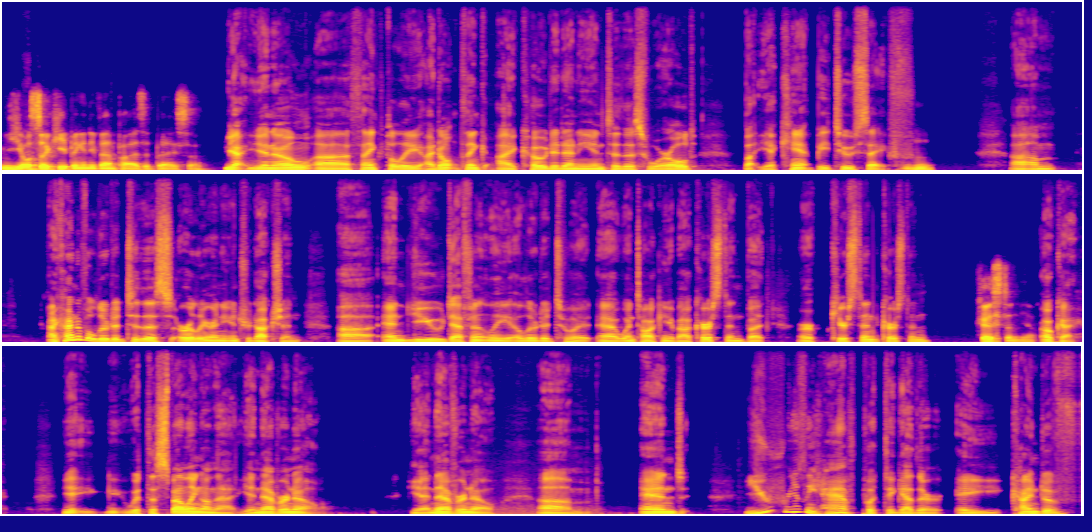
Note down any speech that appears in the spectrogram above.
You're also keeping any vampires at bay, so. Yeah, you know, uh, thankfully, I don't think I coded any into this world, but you can't be too safe. Mm-hmm. Um, I kind of alluded to this earlier in the introduction, uh, and you definitely alluded to it uh, when talking about Kirsten, but or Kirsten, Kirsten, Kirsten, yeah. Okay, you, you, with the spelling on that, you never know. You never know. Um, and you really have put together a kind of,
